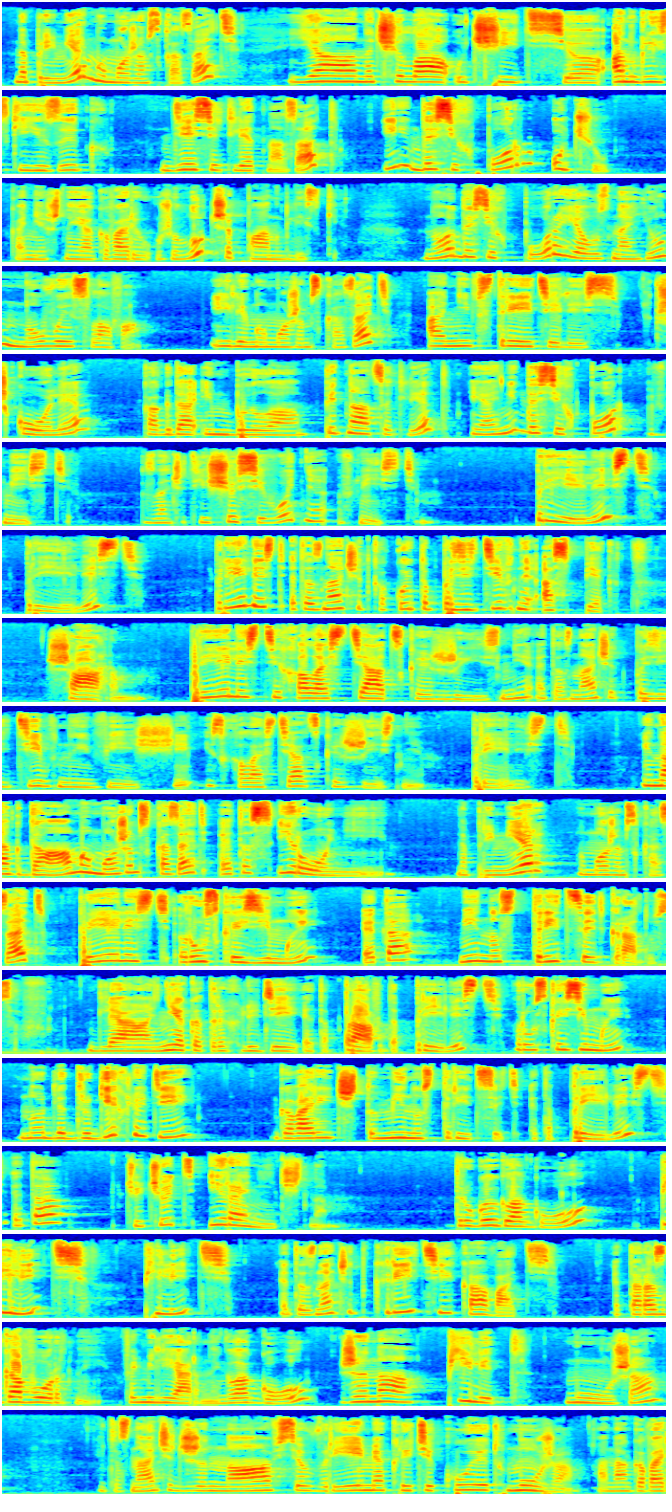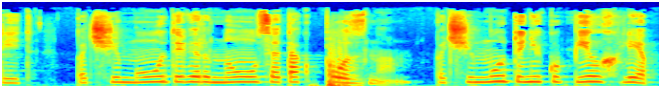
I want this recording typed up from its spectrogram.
Например, мы можем сказать, я начала учить э, английский язык 10 лет назад и до сих пор учу. Конечно, я говорю уже лучше по-английски, но до сих пор я узнаю новые слова. Или мы можем сказать, они встретились в школе, когда им было 15 лет, и они до сих пор вместе. Значит, еще сегодня вместе. Прелесть, прелесть. Прелесть – это значит какой-то позитивный аспект, шарм, Прелести холостяцкой жизни – это значит позитивные вещи из холостяцкой жизни. Прелесть. Иногда мы можем сказать это с иронией. Например, мы можем сказать прелесть русской зимы – это минус 30 градусов. Для некоторых людей это правда прелесть русской зимы, но для других людей говорить, что минус 30 это прелесть, это чуть-чуть иронично. Другой глагол – пилить. Пилить – это значит критиковать. Это разговорный, фамильярный глагол. Жена пилит мужа. Это значит, жена все время критикует мужа. Она говорит, почему ты вернулся так поздно? Почему ты не купил хлеб?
